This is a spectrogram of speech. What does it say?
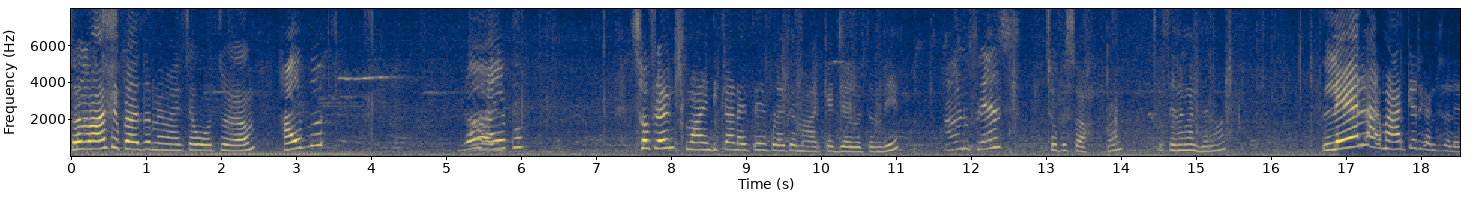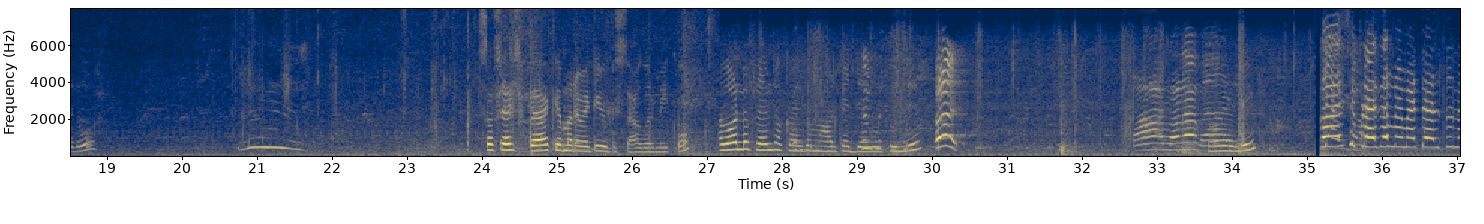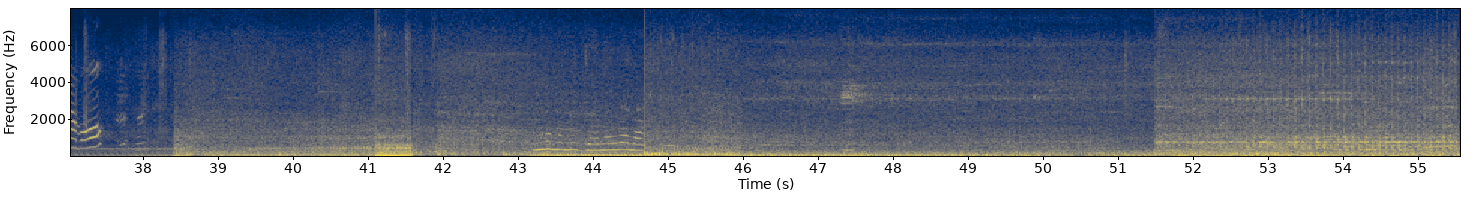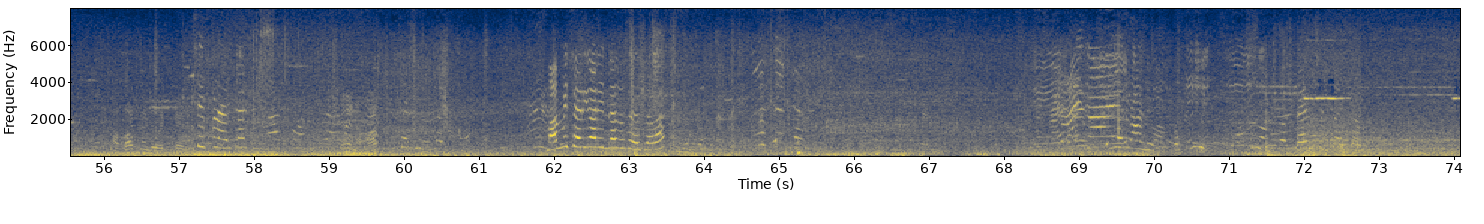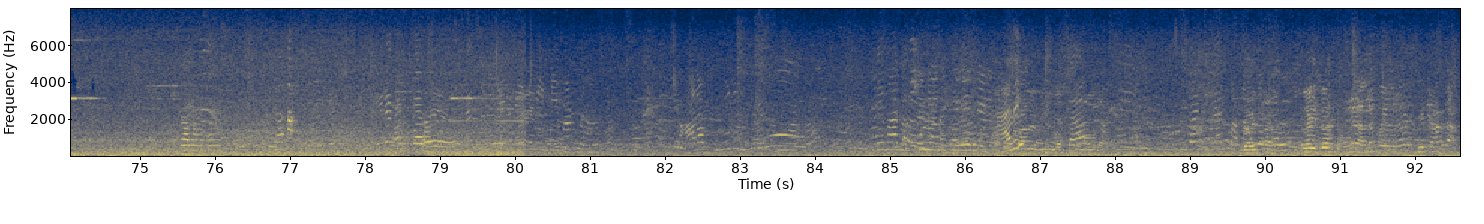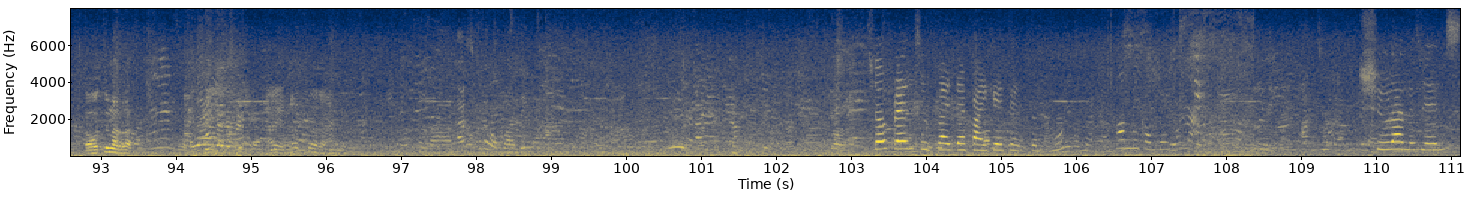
సో గాయస్ ఇప్పుడైతే మేమైతే పోతున్నాం హాయ్ సో ఫ్రెండ్స్ ఇంటికాడ అయితే ఇప్పుడైతే మార్కెట్ జరుగుతుంది. అవును ఫ్రెండ్స్. చూపిస్తా. తెలంగాణ తెలంగాణ లేరా మార్కెట్ కనిపించలేదు సో ఫ్రెండ్స్ బ్యాక్ కెమెరా పెట్టి చూపిస్తా అగరు మీకు. అగోండి ఫ్రెండ్స్ అక్కడ అయితే మార్కెట్ జరుగుతుంది. చూడండి ఇప్పుడైతే మేమైతే వెళ్తున్నాము ఇంకో మమ్మీ జనగల అపార్ట్మెంట్ పెట్టారు ఇప్పుడైతే మమ్మీ సరిగా ఇందాక చేస్తావా వస్తున్నారా సో ఫ్రెండ్స్ ఇప్పుడైతే పైకి అయితే వెళ్తున్నాము. మమ్మీ చూడండి ఫ్రెండ్స్.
